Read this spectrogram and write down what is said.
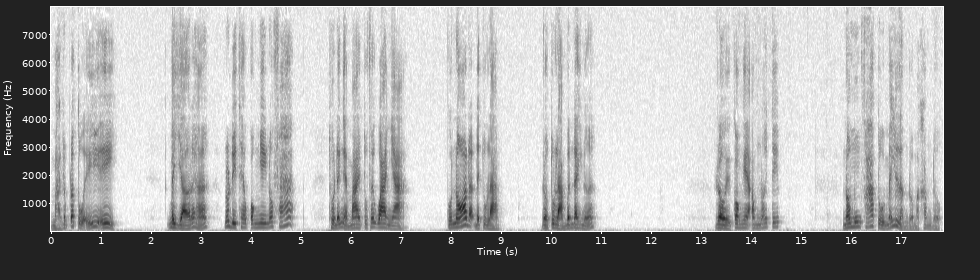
Mà lúc đó tôi ý y. Bây giờ đó hả, nó đi theo con Nhi nó phá. Thôi để ngày mai tôi phải qua nhà của nó đó để tôi làm. Rồi tôi làm bên đây nữa. Rồi con nghe ông nói tiếp. Nó muốn phá tôi mấy lần rồi mà không được.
